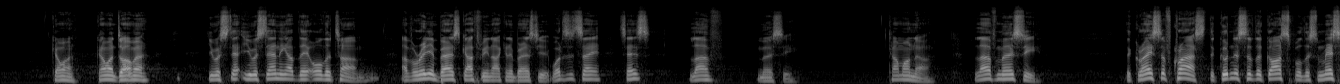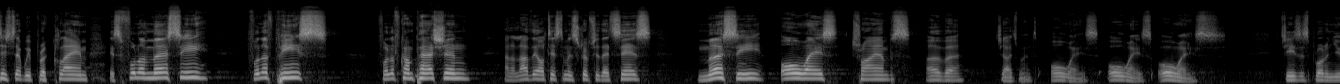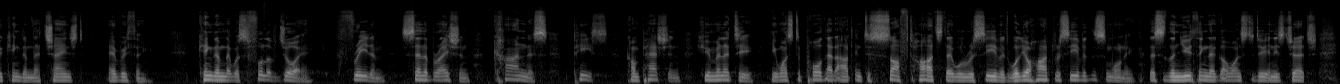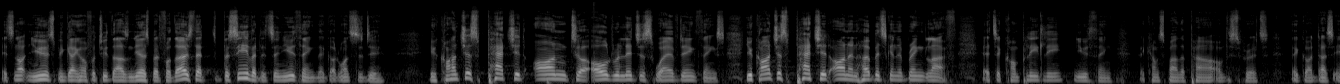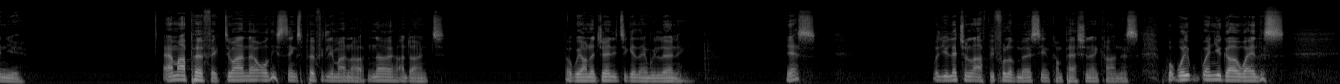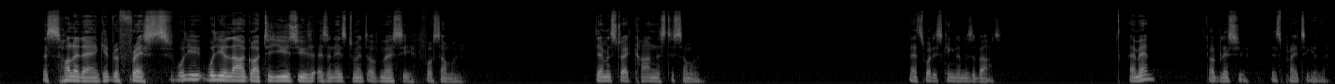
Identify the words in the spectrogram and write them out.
Come on, come on, Dharma. You were, sta- you were standing up there all the time. I've already embarrassed Guthrie and I can embarrass you. What does it say? It says, love, mercy. Come on now. Love mercy. The grace of Christ, the goodness of the gospel, this message that we proclaim is full of mercy, full of peace, full of compassion. And I love the Old Testament scripture that says, mercy always triumphs over judgment. Always, always, always. Jesus brought a new kingdom that changed everything. A kingdom that was full of joy, freedom, celebration, kindness, peace, compassion, humility. He wants to pour that out into soft hearts that will receive it. Will your heart receive it this morning? This is the new thing that God wants to do in His church. It's not new, it's been going on for 2,000 years, but for those that perceive it, it's a new thing that God wants to do. You can't just patch it on to an old religious way of doing things. You can't just patch it on and hope it's going to bring life. It's a completely new thing that comes by the power of the Spirit that God does in you. Am I perfect? Do I know all these things perfectly in my life? No, I don't. But we're on a journey together and we're learning. Yes? Will you let your life be full of mercy and compassion and kindness? When you go away this, this holiday and get refreshed, will you, will you allow God to use you as an instrument of mercy for someone? Demonstrate kindness to someone. That's what His kingdom is about. Amen. God bless you. Let's pray together.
